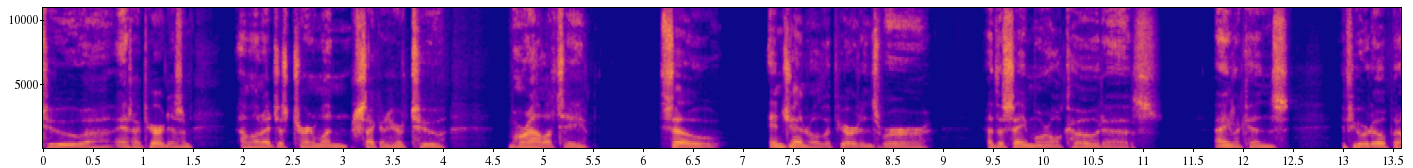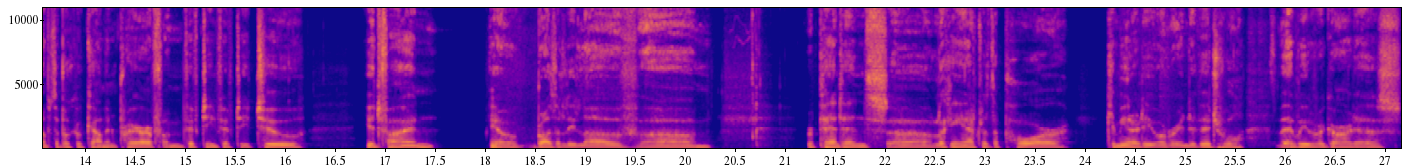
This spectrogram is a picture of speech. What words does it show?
to uh, anti Puritanism. I want to just turn one second here to morality. So, in general, the Puritans were had the same moral code as Anglicans. If you were to open up the Book of Common Prayer from 1552, you'd find, you know, brotherly love, um, repentance, uh, looking after the poor, community over individual that we regard as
